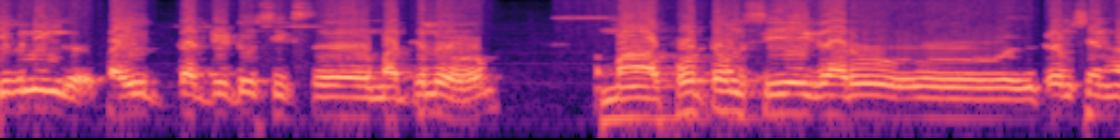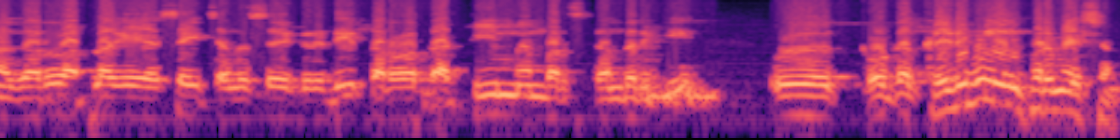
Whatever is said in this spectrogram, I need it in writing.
evening five thirty to six మధ్యలో మా ఫోర్ టౌన్ సిఐ గారు విక్రమ్ సిన్హా గారు అట్లాగే ఎస్ఐ చంద్రశేఖర్ రెడ్డి తర్వాత టీం మెంబర్స్ అందరికీ ఒక credible information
